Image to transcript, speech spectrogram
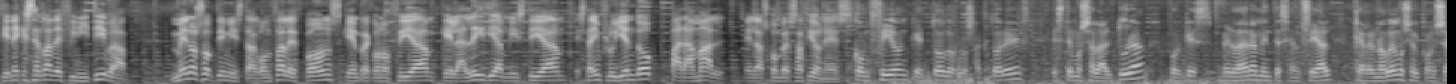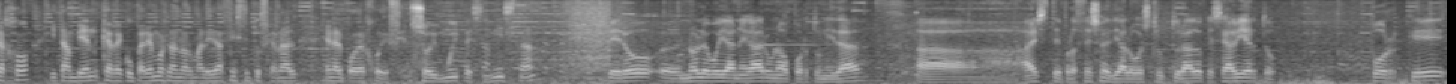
tiene que ser la definitiva Menos optimista González Pons, quien reconocía que la ley de amnistía está influyendo para mal en las conversaciones. Confío en que todos los actores estemos a la altura porque es verdaderamente esencial que renovemos el Consejo y también que recuperemos la normalidad institucional en el Poder Judicial. Soy muy pesimista, pero eh, no le voy a negar una oportunidad a, a este proceso de diálogo estructurado que se ha abierto porque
